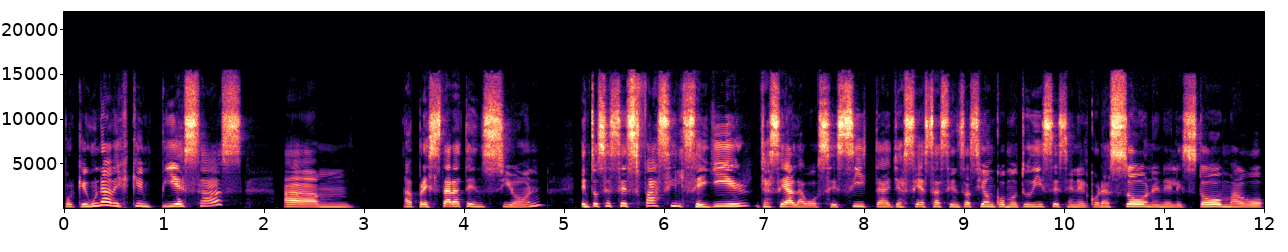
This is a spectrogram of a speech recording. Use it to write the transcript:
porque una vez que empiezas a, prestar atención, entonces es fácil seguir, ya sea la vocecita, ya sea esa sensación, como tú dices, en el corazón, en el estómago.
